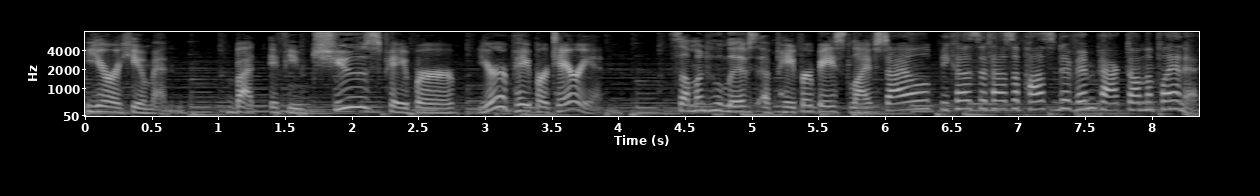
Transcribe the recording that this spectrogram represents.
you're a human. But if you choose paper, you're a papertarian. Someone who lives a paper based lifestyle because it has a positive impact on the planet.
